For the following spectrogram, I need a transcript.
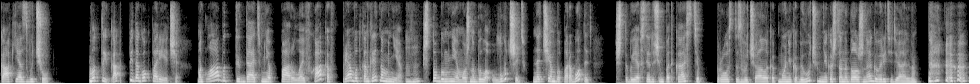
как я звучу. Вот ты, как педагог по речи, могла бы ты дать мне пару лайфхаков, прям вот конкретно мне, угу. чтобы мне можно было улучшить, над чем бы поработать, чтобы я в следующем подкасте просто звучала как Моника Белучи. Мне кажется, она должна говорить идеально.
